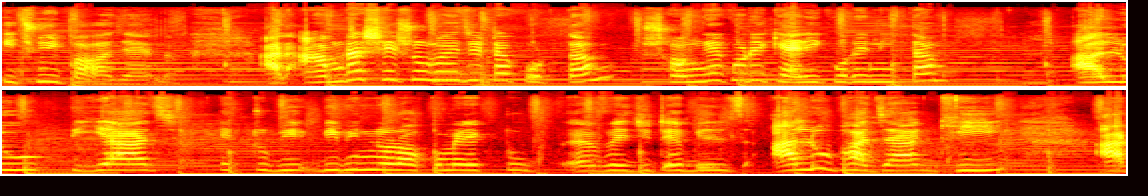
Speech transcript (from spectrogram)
কিছুই পাওয়া যায় না। আর আমরা সে সময় যেটা করতাম, সঙ্গে করে ক্যারি করে নিতাম আলু, পেঁয়াজ, একটু বিভিন্ন রকমের একটু ভেজিটেবলস আলু ভাজা, ঘি, আর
